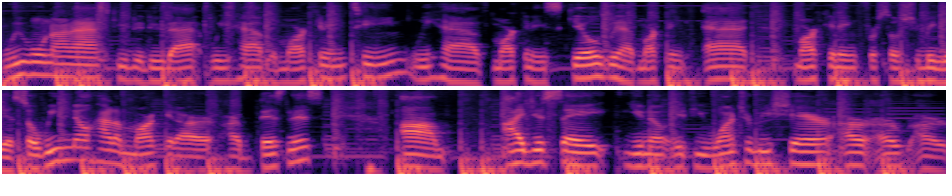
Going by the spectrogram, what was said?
We will not ask you to do that. We have a marketing team, we have marketing skills, we have marketing ad marketing for social media. So we know how to market our, our business. Um, I just say, you know, if you want to reshare our, our, our,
